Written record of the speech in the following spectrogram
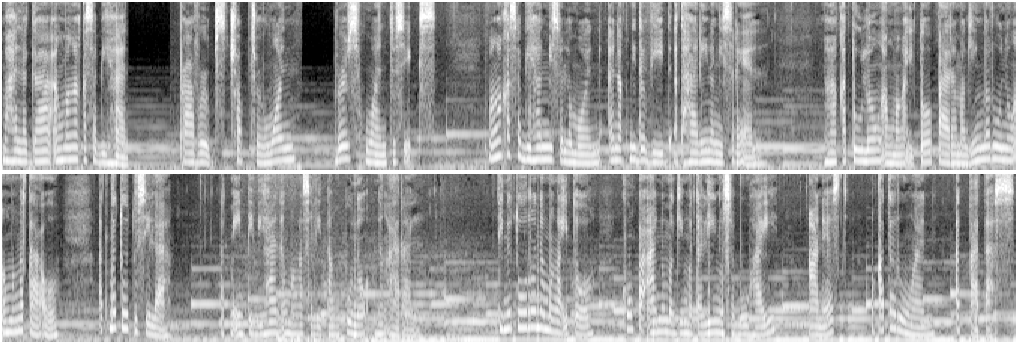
Mahalaga ang mga kasabihan. Proverbs chapter 1 verse 1 to 6. Mga kasabihan ni Solomon, anak ni David at hari ng Israel. Makakatulong ang mga ito para maging marunong ang mga tao at matuto sila at maintindihan ang mga salitang puno ng aral. Tinuturo ng mga ito kung paano maging matalino sa buhay, honest, makatarungan at patas.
